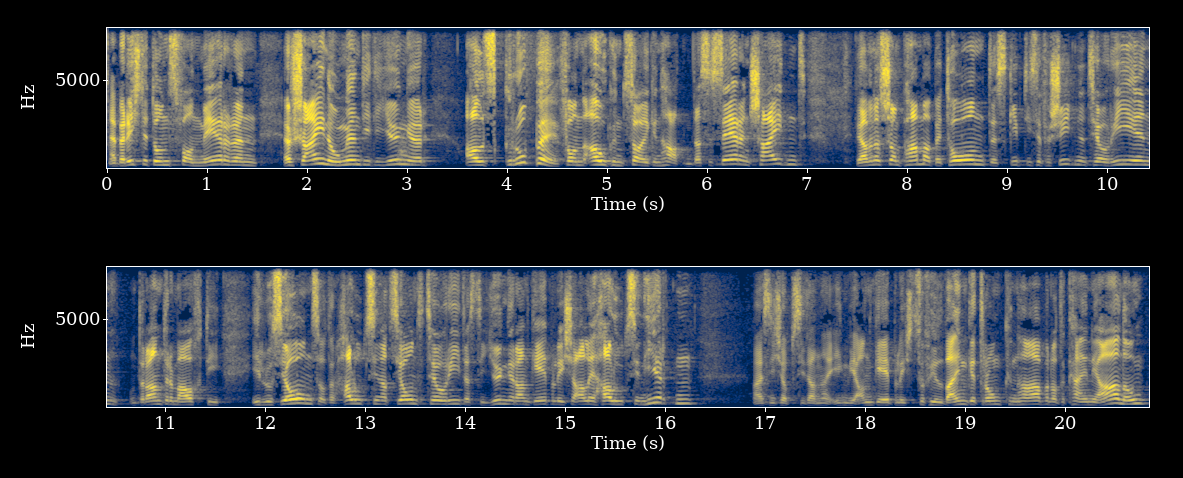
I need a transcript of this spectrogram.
Er berichtet uns von mehreren Erscheinungen, die die Jünger als Gruppe von Augenzeugen hatten. Das ist sehr entscheidend. Wir haben das schon ein paar Mal betont. Es gibt diese verschiedenen Theorien, unter anderem auch die Illusions- oder Halluzinationstheorie, dass die Jünger angeblich alle halluzinierten. Ich weiß nicht, ob sie dann irgendwie angeblich zu viel Wein getrunken haben oder keine Ahnung.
